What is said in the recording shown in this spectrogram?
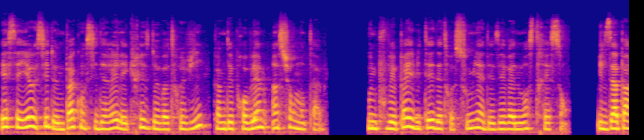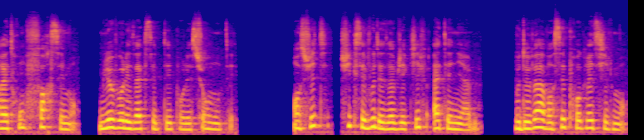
Essayez aussi de ne pas considérer les crises de votre vie comme des problèmes insurmontables. Vous ne pouvez pas éviter d'être soumis à des événements stressants. Ils apparaîtront forcément. Mieux vaut les accepter pour les surmonter. Ensuite, fixez-vous des objectifs atteignables. Vous devez avancer progressivement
